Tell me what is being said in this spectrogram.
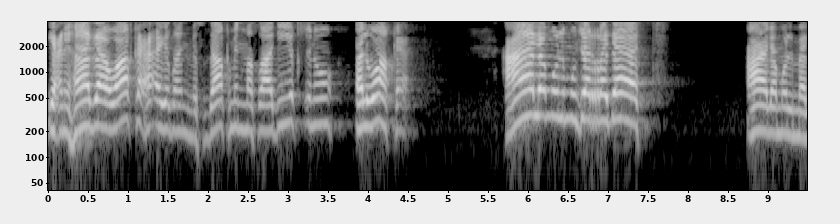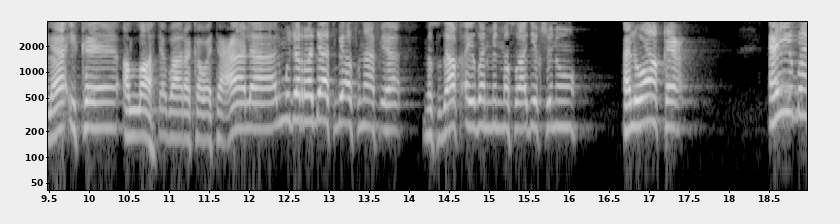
يعني هذا واقع أيضا مصداق من مصاديق شنو؟ الواقع. عالم المجردات. عالم الملائكة الله تبارك وتعالى المجردات بأصنافها. مصداق أيضا من مصادق شنو؟ الواقع. أيضا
